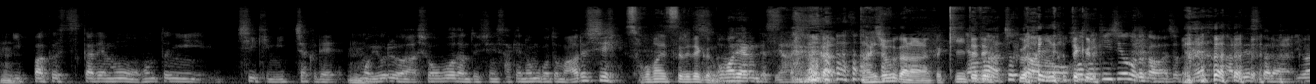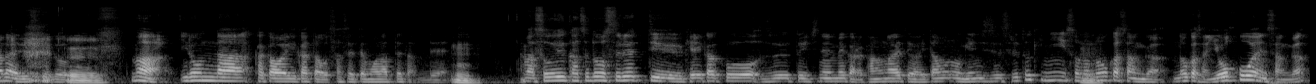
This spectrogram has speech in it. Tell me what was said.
うん。1泊2日でもう本当に地域密着で、うん。もう夜は消防団と一緒に酒飲むこともあるしそこまで連れてくんだそこまでやるんです。いやなんか大丈夫かな？なんか聞いてていやまあちょっ不とあの安になってくる。禁止用語とかはちょっとねあれですから言わないですけど、うん。まあいろんな関わり方をさせてもらってたんで、うん。まあ、そういう活動をするっていう計画をずっと1年目から考えてはいたものを現実にするときにその農家さんが、農家さん養蜂園さんが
